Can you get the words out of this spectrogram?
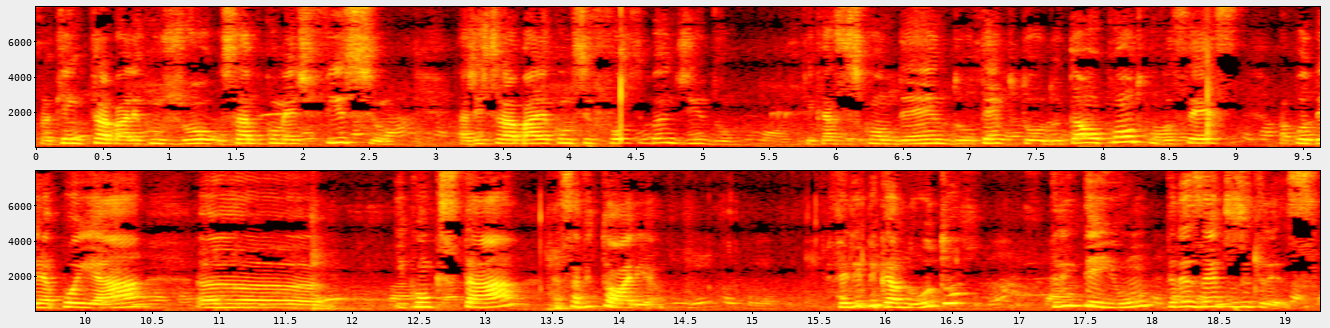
para quem trabalha com jogo, sabe como é difícil. A gente trabalha como se fosse bandido, ficar se escondendo o tempo todo. Então eu conto com vocês para poder apoiar uh, e conquistar essa vitória. Felipe Canuto, 31 303.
